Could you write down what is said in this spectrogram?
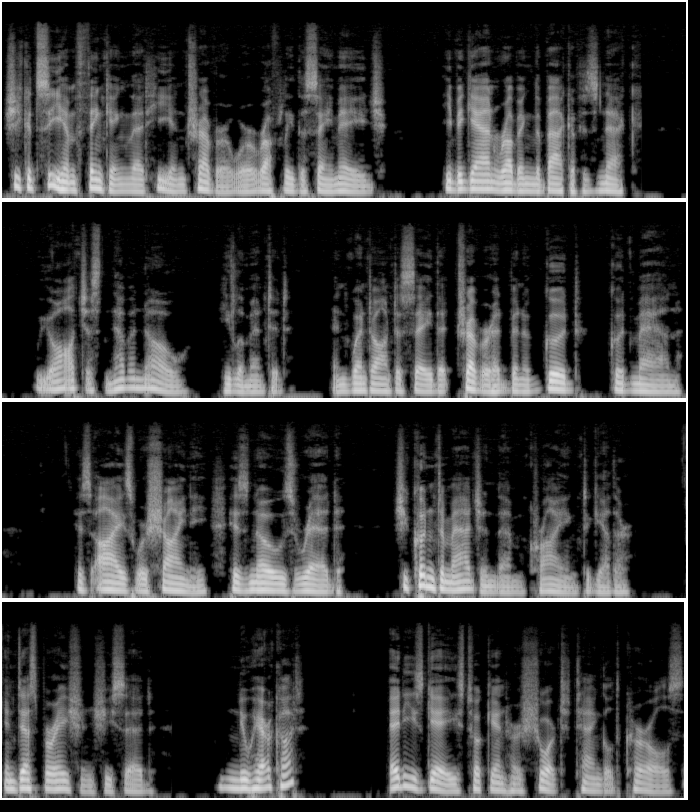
She could see him thinking that he and Trevor were roughly the same age. He began rubbing the back of his neck. We all just never know, he lamented and went on to say that Trevor had been a good, good man. His eyes were shiny, his nose red. She couldn't imagine them crying together. In desperation, she said, New haircut? Eddie's gaze took in her short, tangled curls,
